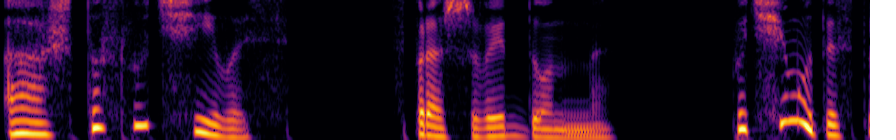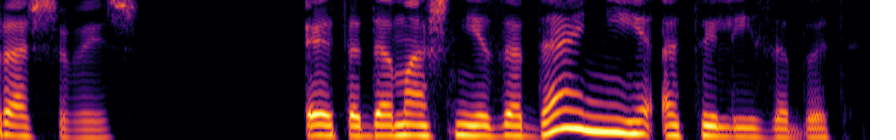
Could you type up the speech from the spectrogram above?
«А что случилось?» — спрашивает Донна. «Почему ты спрашиваешь?» «Это домашнее задание от Элизабет.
